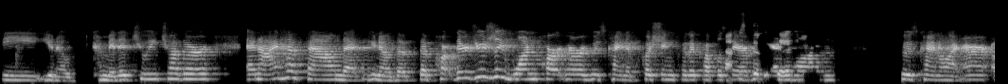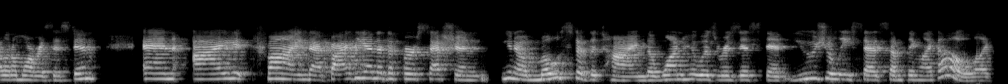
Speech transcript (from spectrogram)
be, you know, committed to each other. And I have found that, you know, the the part there's usually one partner who's kind of pushing for the couples therapy, and one who's kind of like er, a little more resistant. And I find that by the end of the first session, you know, most of the time, the one who was resistant usually says something like, oh, like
